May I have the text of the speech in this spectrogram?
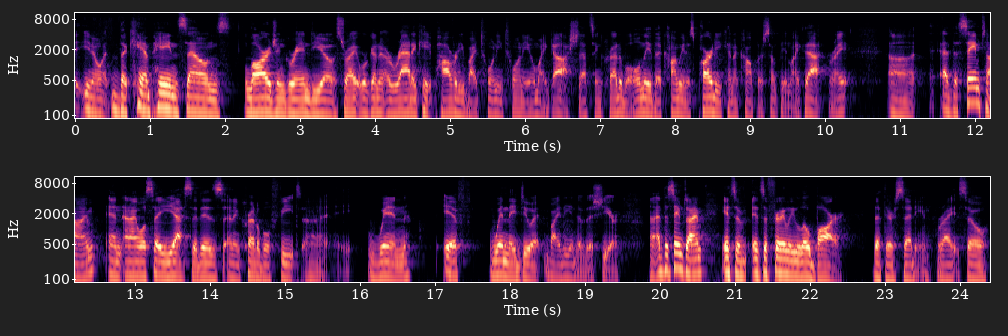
you know the campaign sounds large and grandiose, right? We're going to eradicate poverty by 2020. Oh my gosh, that's incredible. Only the Communist Party can accomplish something like that, right? Uh, at the same time, and, and I will say, yes, it is an incredible feat uh, when, if, when they do it by the end of this year. Uh, at the same time, it's a, it's a fairly low bar that they're setting, right? So,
